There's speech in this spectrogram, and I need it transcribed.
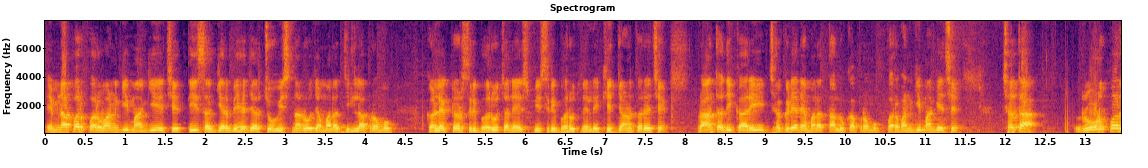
એમના પર પરવાનગી માંગીએ છીએ ત્રીસ અગિયાર બે હજાર ચોવીસના રોજ અમારા જિલ્લા પ્રમુખ, કલેક્ટર શ્રી ભરૂચ અને એસપી શ્રી ભરૂચને લેખિત જાણ કરે છે. પ્રાંત અધિકારી ઝઘડિયાને અમારા તાલુકા પ્રમુખ પરવાનગી માગે છે. છતાં રોડ પર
